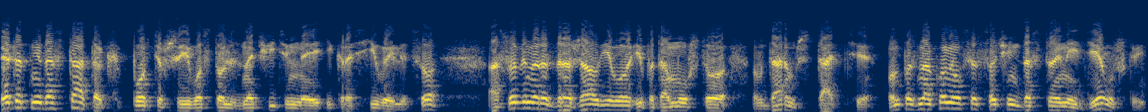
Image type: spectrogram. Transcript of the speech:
Этот недостаток, портивший его столь значительное и красивое лицо, особенно раздражал его и потому, что в Дармштадте он познакомился с очень достойной девушкой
